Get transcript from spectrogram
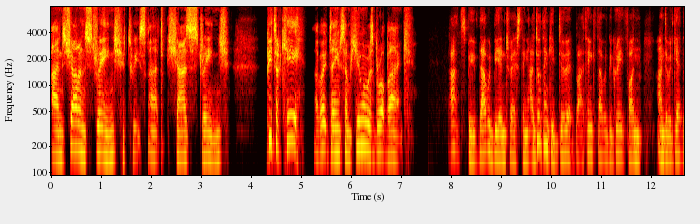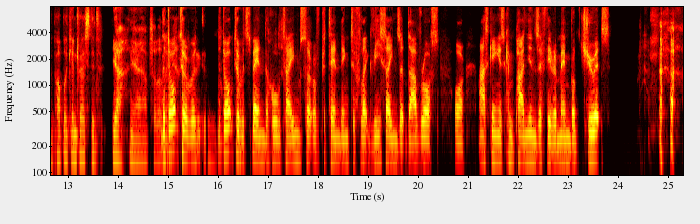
And Sharon Strange, who tweets at Shaz Strange, Peter Kay. About time some humour was brought back. That's be, that would be interesting. I don't think he'd do it, but I think that would be great fun, and it would get the public interested. Yeah, yeah, absolutely. The doctor would. The doctor would spend the whole time sort of pretending to flick V signs at Davros or asking his companions if they remembered Chewits.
